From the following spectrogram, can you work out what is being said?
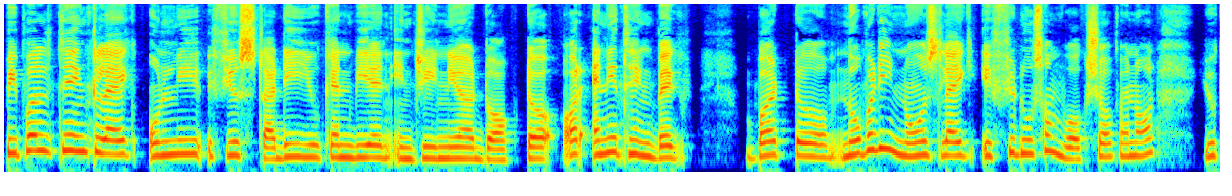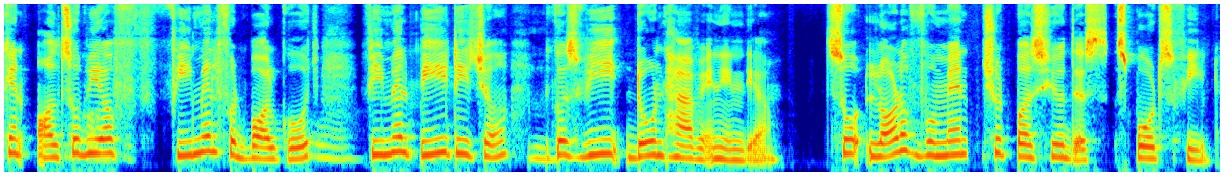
people think like only if you study you can be an engineer doctor or anything big. But uh, nobody knows like if you do some workshop and all you can also be a female football coach female pe teacher because we don't have in india. So a lot of women should pursue this sports field.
